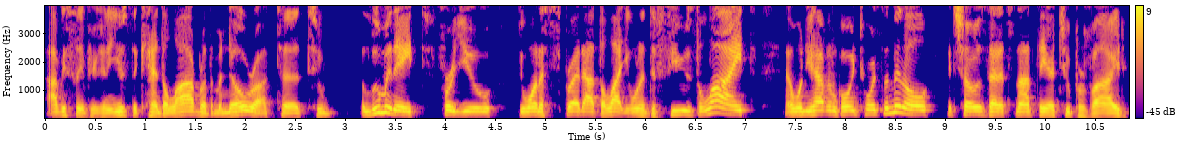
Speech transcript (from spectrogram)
Obviously, if you're going to use the candelabra, the menorah to, to illuminate for you, you want to spread out the light. You want to diffuse the light. And when you have them going towards the middle, it shows that it's not there to provide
